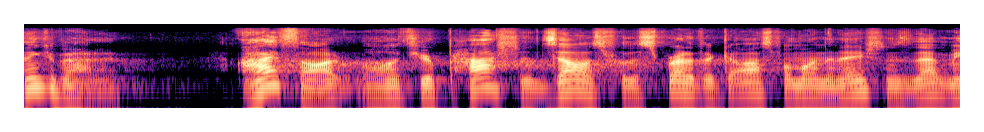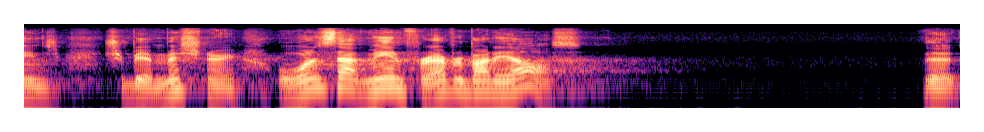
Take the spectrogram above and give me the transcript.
Think about it. I thought, well, if you're passionate, zealous for the spread of the gospel among the nations, that means you should be a missionary. Well, what does that mean for everybody else? That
